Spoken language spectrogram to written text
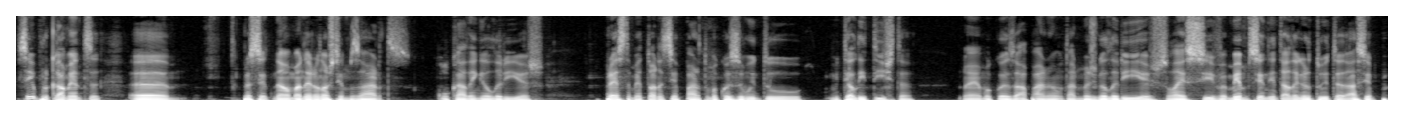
Sim, porque realmente, uh, parece que não, a maneira nós temos arte colocada em galerias parece também torna-se a parte de uma coisa muito, muito elitista. Não é uma coisa, ah pá, não, está numas galerias, só é acessível, mesmo sendo entrada gratuita, há sempre,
